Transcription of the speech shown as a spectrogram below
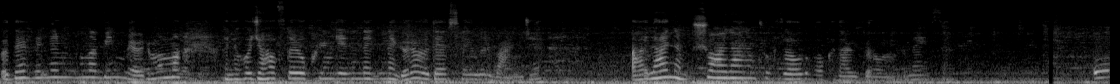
Ödev denir mi buna bilmiyorum ama hani hoca haftaya okuyun gelin dediğine göre ödev sayılır bence. Eyeliner'ım, şu eyeliner'ım çok güzel oldu o kadar güzel olmadı. Neyse. O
